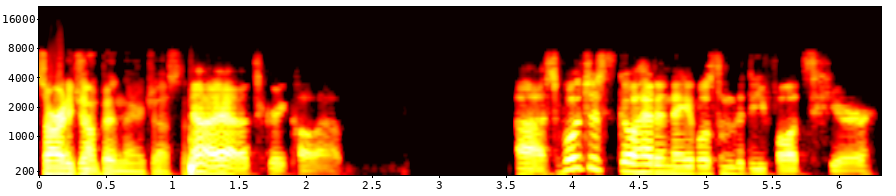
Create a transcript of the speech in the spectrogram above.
Sorry to jump in there, Justin. no, yeah, that's a great call out. Uh, so we'll just go ahead and enable some of the defaults here.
